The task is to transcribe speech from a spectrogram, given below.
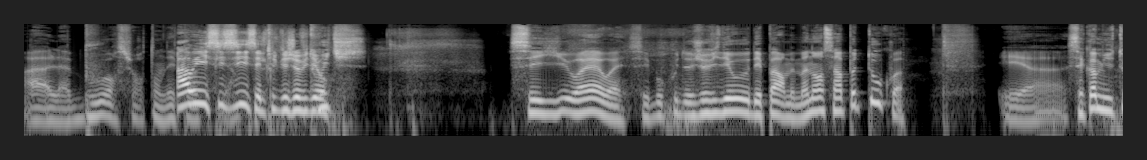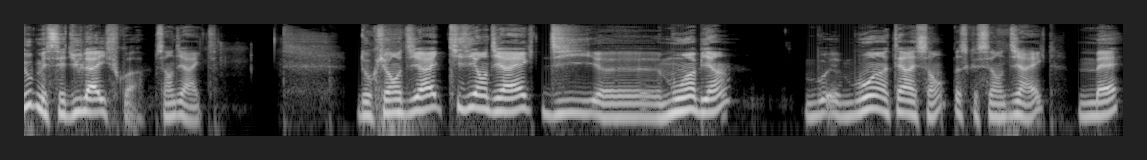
à la bourre sur ton épaule. ah oui si si c'est le truc des jeux vidéo Twitch, c'est ouais, ouais, c'est beaucoup de jeux vidéo au départ, mais maintenant c'est un peu de tout, quoi. Et euh, c'est comme YouTube, mais c'est du live, quoi. C'est en direct. Donc en direct, qui dit en direct dit euh, moins bien, mo- moins intéressant parce que c'est en direct, mais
